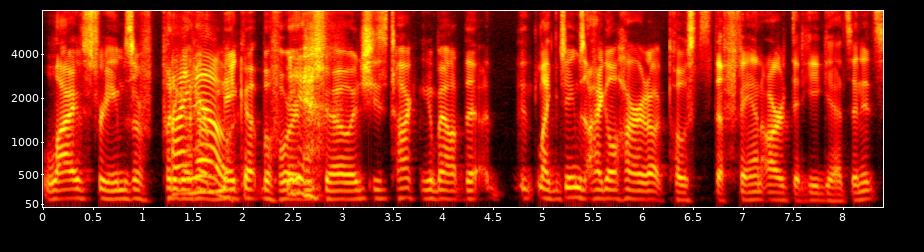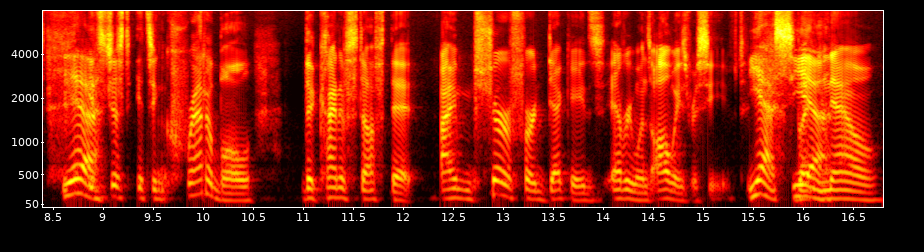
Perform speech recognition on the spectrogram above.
live streams of putting I on know. her makeup before Yeah. the show, and she's talking about the like James Iglehart posts the fan art that he gets, and it's yeah it's just it's incredible the kind of stuff that I'm sure for decades everyone's always received. yes yeah. But yeah now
